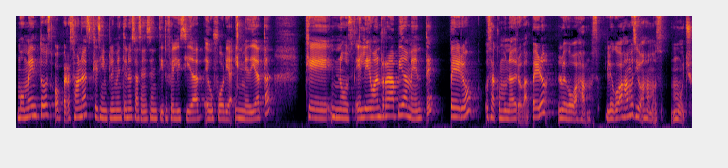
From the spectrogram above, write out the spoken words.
momentos o personas que simplemente nos hacen sentir felicidad, euforia inmediata, que nos elevan rápidamente, pero, o sea, como una droga, pero luego bajamos, luego bajamos y bajamos mucho.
